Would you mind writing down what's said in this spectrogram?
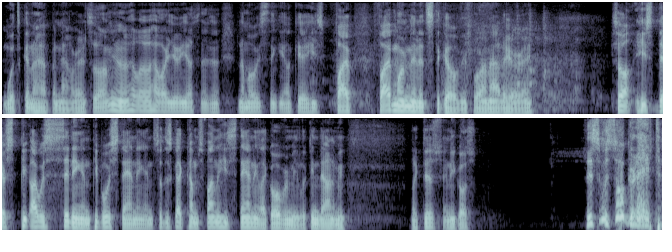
what's going to happen now, right? So I'm, you know, hello, how are you? Yes, and I'm always thinking, okay, he's five, five more minutes to go before I'm out of here, right? So he's there's. I was sitting and people were standing, and so this guy comes. Finally, he's standing like over me, looking down at me, like this, and he goes, "This was so great."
